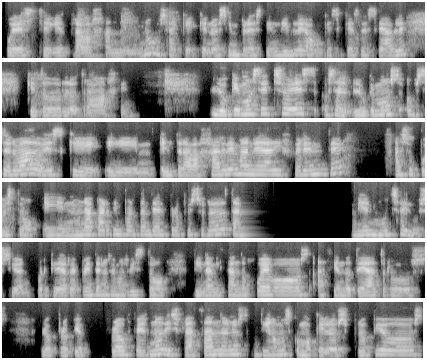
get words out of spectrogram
puede seguir trabajándolo, ¿no? O sea, que, no es imprescindible, aunque sí que es deseable que todos lo trabajen. Lo que hemos hecho es, o sea, lo que hemos observado es que eh, el trabajar de manera diferente ha supuesto en una parte importante del profesorado también también mucha ilusión, porque de repente nos hemos visto dinamizando juegos, haciendo teatros los propios profes, ¿no? disfrazándonos, digamos como que los propios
